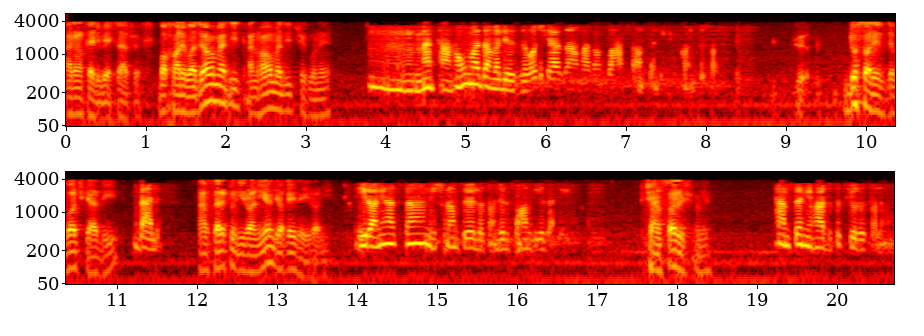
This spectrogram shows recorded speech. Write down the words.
الان خیلی بهتر شد. با خانواده آمدید؟ تنها آمدید؟ چگونه؟ من تنها اومدم ولی ازدواج کردم. الان با همسرم زندگی می‌کنیم دو سال. دو سال ازدواج کردید؟ بله. همسرتون ایرانی یا غیر ایرانی؟ ایرانی هستن. ایشون هم توی لس آنجلس با هم دیگه زندگی چند سالشونه؟ همسنیم. هر دو تا 32 سالمون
